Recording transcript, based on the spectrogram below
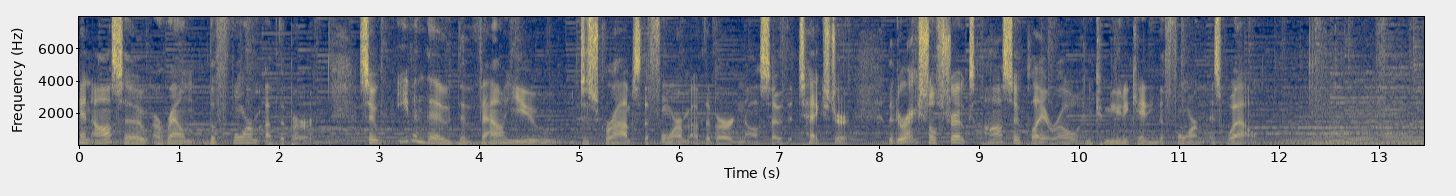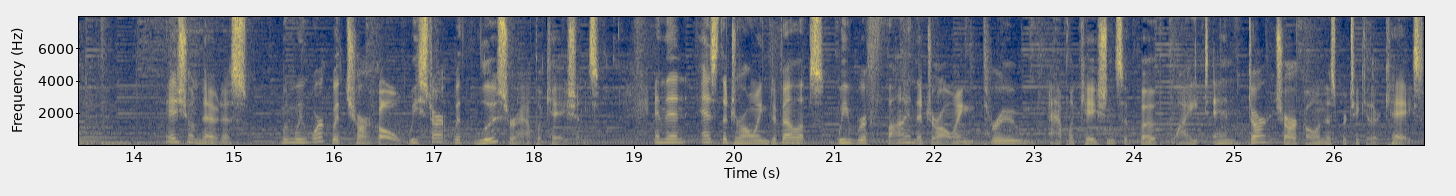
and also around the form of the bird. So, even though the value describes the form of the bird and also the texture, the directional strokes also play a role in communicating the form as well. As you'll notice, when we work with charcoal, we start with looser applications. And then, as the drawing develops, we refine the drawing through applications of both white and dark charcoal in this particular case.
